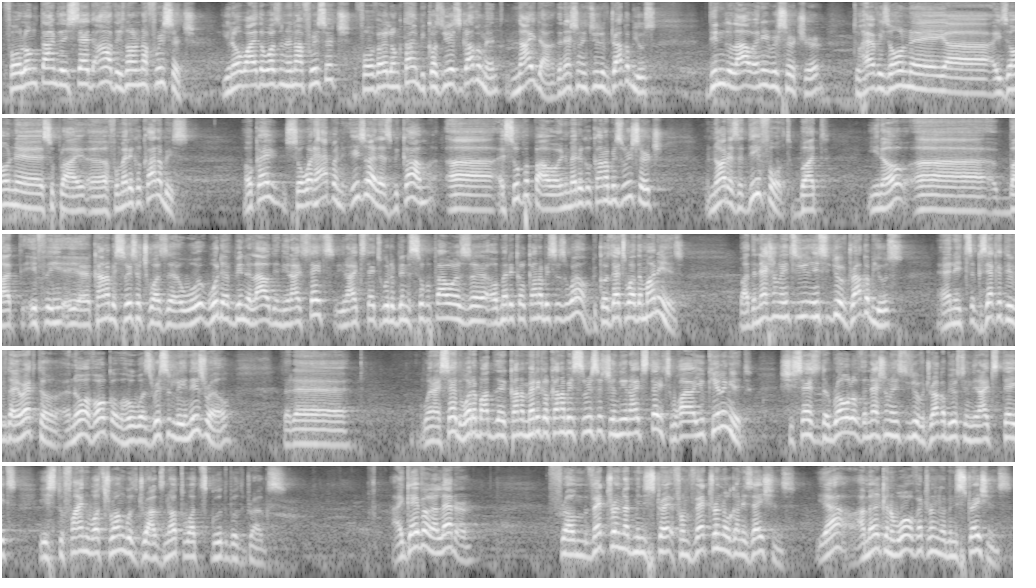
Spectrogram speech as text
For a long time, they said, ah, there's not enough research. You know why there wasn't enough research? For a very long time, because the US government, NIDA, the National Institute of Drug Abuse, didn't allow any researcher to have his own, uh, uh, his own uh, supply uh, for medical cannabis. Okay, so what happened? Israel has become a superpower in medical cannabis research, not as a default, but you know, uh, but if uh, cannabis research was uh, would have been allowed in the United States, the United States would have been the superpowers uh, of medical cannabis as well, because that's where the money is. But the National Institute of Drug Abuse and its executive director, Nora Volkow, who was recently in Israel, that uh, when I said, what about the kind of medical cannabis research in the United States? Why are you killing it? She says the role of the National Institute of Drug Abuse in the United States is to find what's wrong with drugs, not what's good with drugs. I gave her a letter from veteran administra- from veteran organizations. Yeah, American War Veteran Administrations.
